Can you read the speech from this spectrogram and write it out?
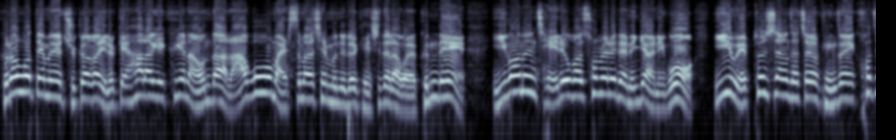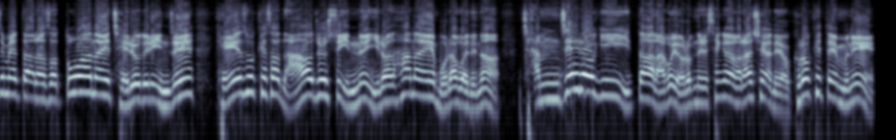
그런 것 때문에 주가가 이렇게 하락이 크게 나온다라고 말씀하시는 분들도 계시더라고요. 근데 이거는 재료가 소멸이 되는 게 아니고 이 웹툰 시장 자체가 굉장히 커짐에 따라서 또 하나의 재료들이 이제 계속해서 나와줄 수 있는 이런 하나의 뭐라고 해야 되나 잠재력이 있다라고 여러분들이 생각을 하셔야 돼요. 그렇기 때문에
